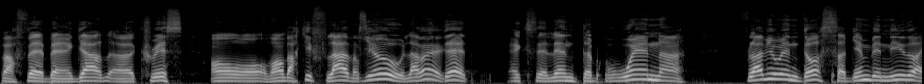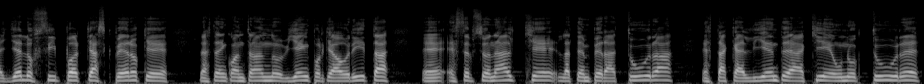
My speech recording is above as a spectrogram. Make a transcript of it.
Parfait. Ben, garde, euh, Chris, on, on va embarquer Flavio, la Ouais. vedette. Excelente, buena. Flavio Mendoza, bienvenido a Yellow Sea Podcast. Espero que la está encontrando bien porque ahorita es excepcional que la temperatura está caliente aquí en un octubre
